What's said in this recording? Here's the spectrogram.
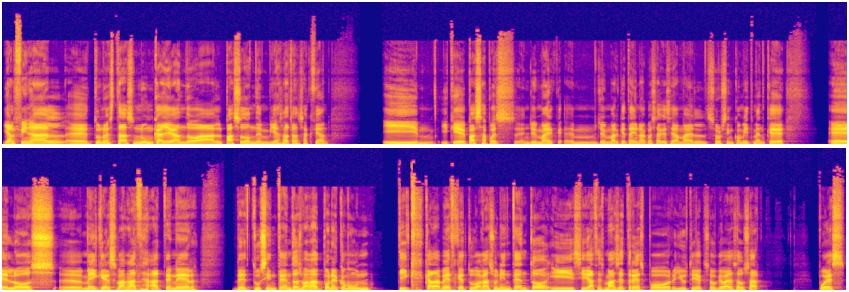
y al final eh, tú no estás nunca llegando al paso donde envías la transacción. ¿Y, qué pasa? Pues en Join, Market, hay una cosa que se llama el Sourcing Commitment, que eh, los eh, makers van a, a, tener de tus intentos, van a poner como un tick cada vez que tú hagas un intento y si haces más de tres por UTXO que vayas a usar, pues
